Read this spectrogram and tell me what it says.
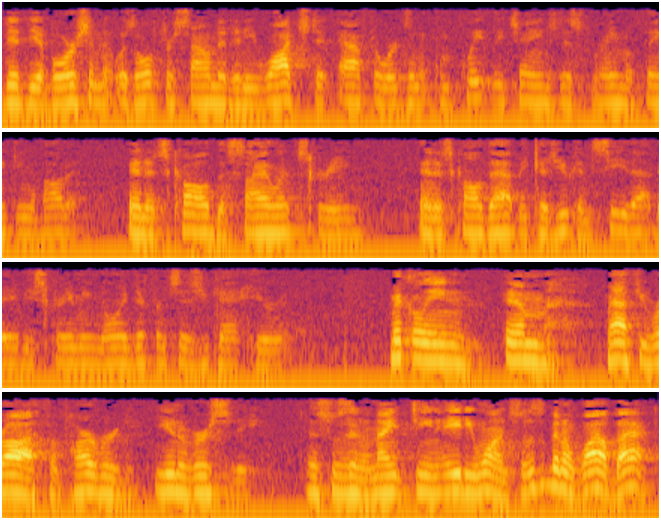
did the abortion that was ultrasounded, and he watched it afterwards, and it completely changed his frame of thinking about it. And it's called the silent scream, and it's called that because you can see that baby screaming. The only difference is you can't hear it. Micheline M. Matthew Roth of Harvard University this was in 1981, so this has been a while back.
